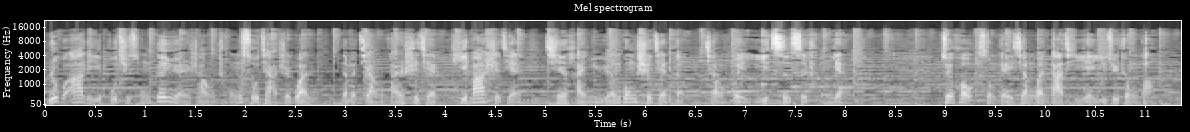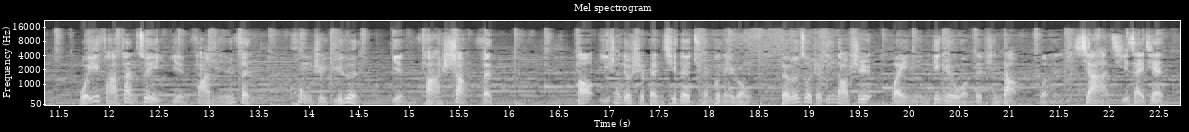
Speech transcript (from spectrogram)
如果阿里不去从根源上重塑价值观，那么蒋凡事件、P 八事件、侵害女员工事件等将会一次次重演。最后送给相关大企业一句忠告：违法犯罪引发民愤。控制舆论，引发上愤。好，以上就是本期的全部内容。本文作者丁导师，欢迎您订阅我们的频道。我们下期再见。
